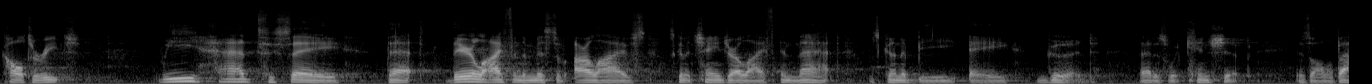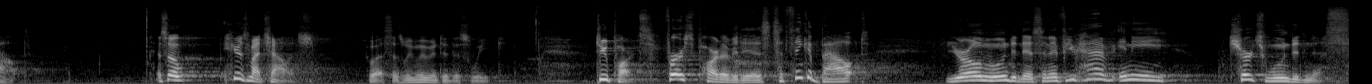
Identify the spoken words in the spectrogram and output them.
call to reach. We had to say that their life in the midst of our lives was going to change our life, and that was going to be a good. That is what kinship is all about. And so here's my challenge to us as we move into this week. Two parts. First part of it is to think about your own woundedness. And if you have any church woundedness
